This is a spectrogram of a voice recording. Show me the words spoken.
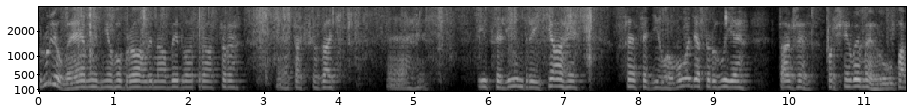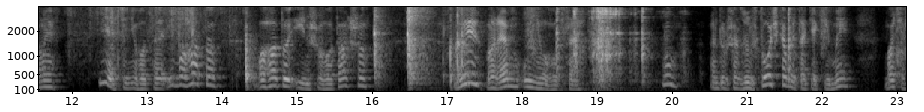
Рульове ми в нього брали на обидва трактора, е, так сказати. Е, І циліндри, і тяги. Все це діло Володя торгує також поршневими групами. Є у нього це і багато, багато іншого. Так що ми беремо у нього все. Ну, Андрюша з точками, так як і ми. Бачиш?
